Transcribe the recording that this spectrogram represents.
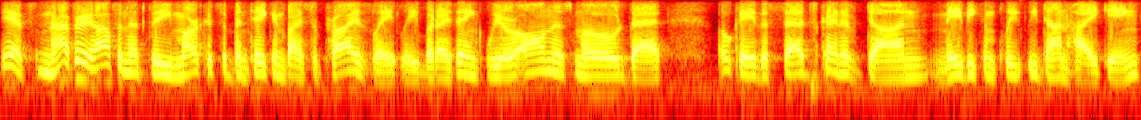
Yeah, it's not very often that the markets have been taken by surprise lately, but I think we are all in this mode that, okay, the Fed's kind of done, maybe completely done hiking.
